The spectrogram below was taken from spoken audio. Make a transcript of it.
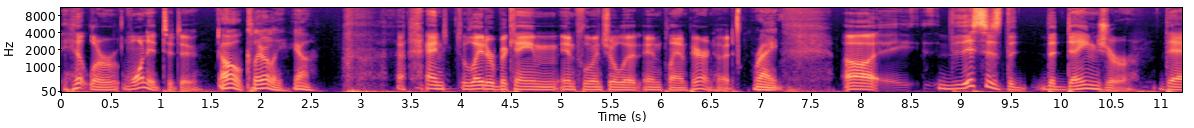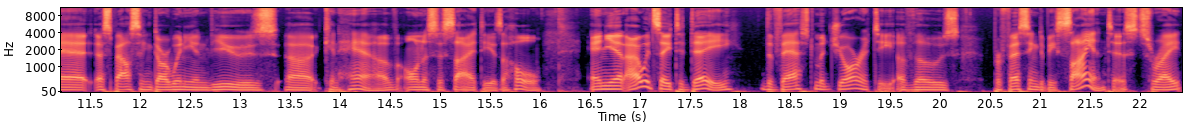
Hitler wanted to do, Oh, clearly, yeah, and later became influential at, in Planned Parenthood. right. Uh, this is the the danger that espousing Darwinian views uh, can have on a society as a whole. And yet, I would say today, the vast majority of those professing to be scientists, right,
